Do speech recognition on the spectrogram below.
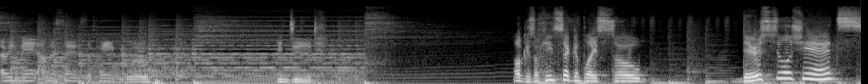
every man understands the pain. Woo. Indeed. Okay, so I came second place, so there's still a chance.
